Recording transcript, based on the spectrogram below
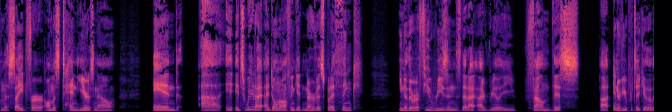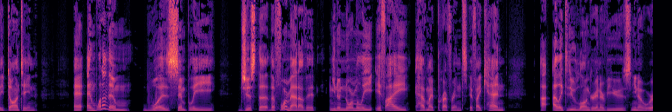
on the site for almost 10 years now. And, uh, it, it's weird. I, I don't often get nervous, but I think, you know, there are a few reasons that I, I really found this, uh, interview particularly daunting. And, and one of them was simply just the, the format of it. You know, normally if I have my preference, if I can, I, I like to do longer interviews, you know, re-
